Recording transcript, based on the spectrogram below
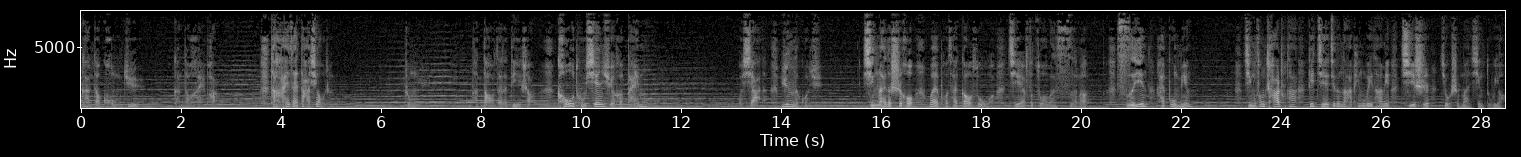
感到恐惧，感到害怕。他还在大笑着，终于，他倒在了地上，口吐鲜血和白沫。我吓得晕了过去。醒来的时候，外婆才告诉我，姐夫昨晚死了，死因还不明。警方查出他给姐姐的那瓶维他命其实就是慢性毒药。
